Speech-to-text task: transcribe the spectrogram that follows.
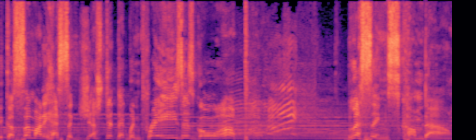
because somebody has suggested that when praises go up, blessings come down.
